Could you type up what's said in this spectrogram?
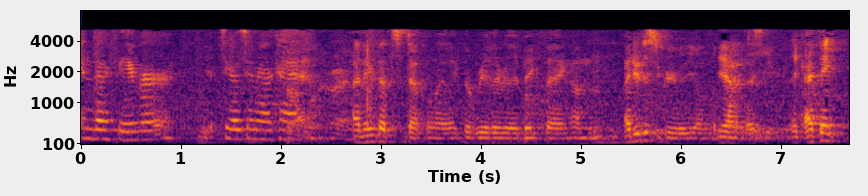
in their favor yeah. to go to America. Right. I think that's definitely like the really really big thing. Um, mm-hmm. I do disagree with you on the yeah. point that you like. I think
